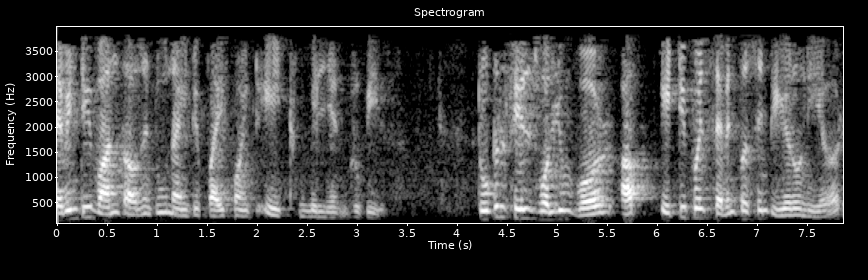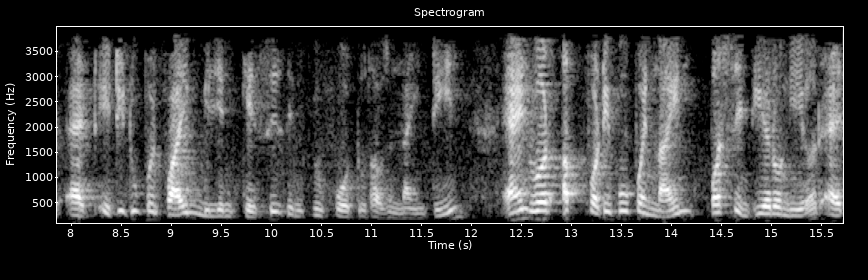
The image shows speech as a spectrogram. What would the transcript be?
71,295.8 million rupees. Total sales volume were up 80.7% year-on-year at 82.5 million cases in Q4 2019 and were up 44.9% year-on-year at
